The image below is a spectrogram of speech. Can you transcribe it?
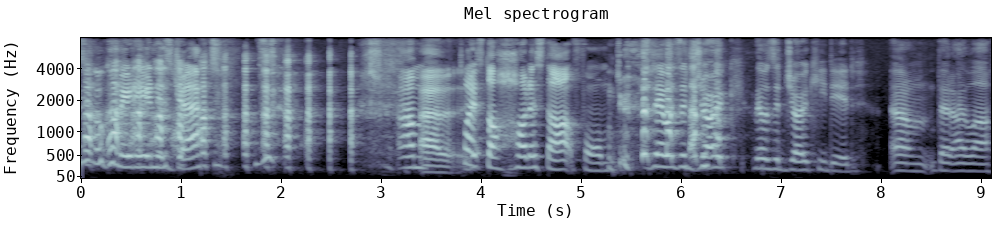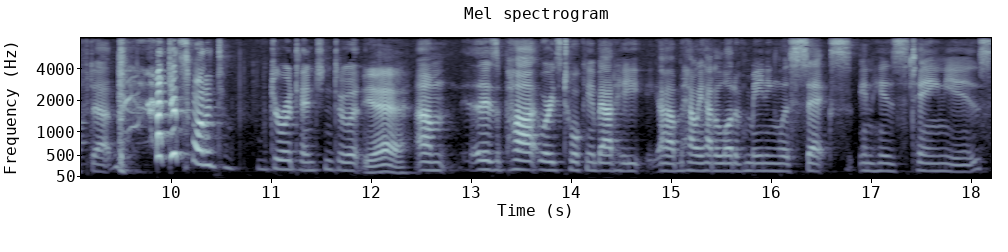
No, every single comedian is jacked. uh, That's it's the hottest art form. there was a joke. There was a joke he did um, that I laughed at. I just wanted to draw attention to it. yeah. Um, there's a part where he's talking about he um, how he had a lot of meaningless sex in his teen years,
